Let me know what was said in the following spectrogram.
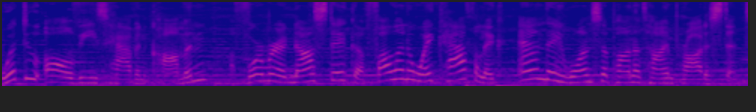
What do all these have in common? A former agnostic, a fallen away Catholic, and a once upon a time Protestant.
